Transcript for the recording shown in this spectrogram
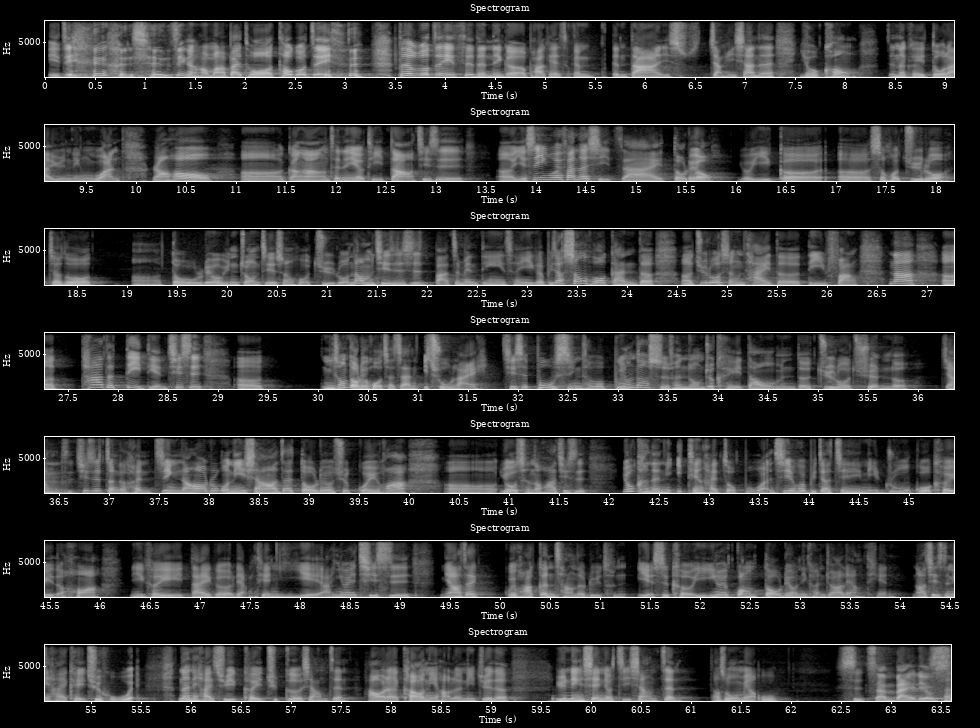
已经很先进了，好吗？拜托，透过这一次，透过这一次的那个 podcast 跟跟大家讲一下，真的有空真的可以多来云林玩。然后呃，刚刚曾经有提到，其实呃也是因为范特喜在斗六有一个呃生活聚落叫做。呃，斗六云中街生活聚落，那我们其实是把这边定义成一个比较生活感的呃聚落生态的地方。那呃，它的地点其实呃，你从斗六火车站一出来，其实步行，他说不用到十分钟就可以到我们的聚落圈了，这样子，其实整个很近。然后，如果你想要在斗六去规划呃游程的话，其实。有可能你一天还走不完，其实会比较建议你，如果可以的话，你可以待个两天一夜啊。因为其实你要再规划更长的旅程也是可以，因为光斗六你可能就要两天，然后其实你还可以去虎尾，那你还去可以去各乡镇。好，我来考你好了，你觉得云林县有几乡镇？倒数五秒，五、四、三百六十，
